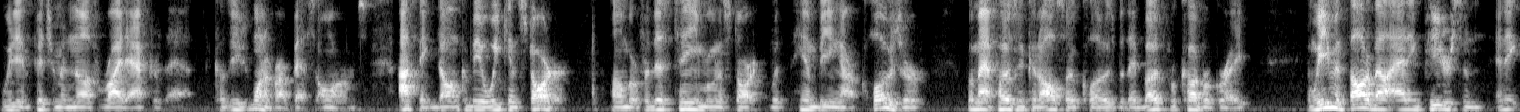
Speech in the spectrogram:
We didn't pitch him enough right after that because he's one of our best arms. I think Dalton could be a weekend starter, um, but for this team, we're going to start with him being our closer. But Matt Poston could also close, but they both recover great. And we even thought about adding Peterson, and it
